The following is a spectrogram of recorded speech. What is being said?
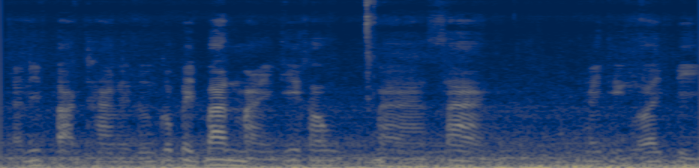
อั นี้ปากทางในนู้นก็เป็นบ้านใหม่ที่เขามาสร้างไม่ถึงร้อยปี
